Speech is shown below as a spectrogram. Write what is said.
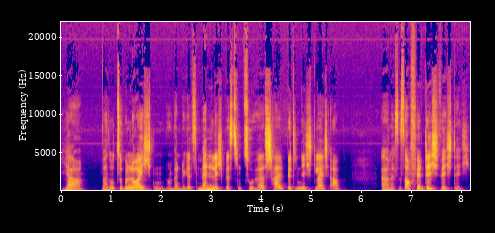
ja, mal so zu beleuchten. Und wenn du jetzt männlich bist und zuhörst, schalt bitte nicht gleich ab. Ähm, es ist auch für dich wichtig,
